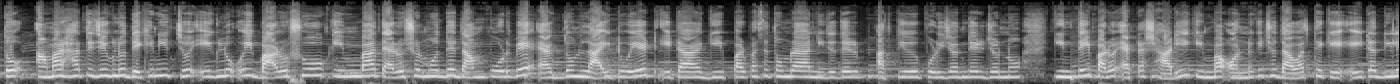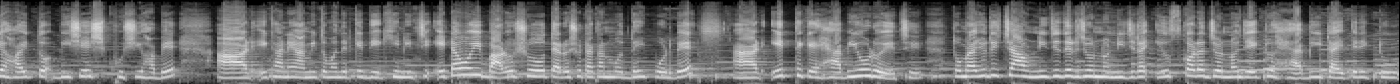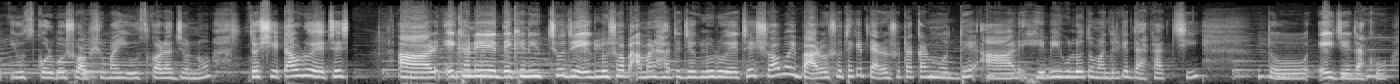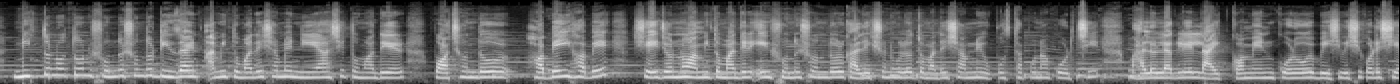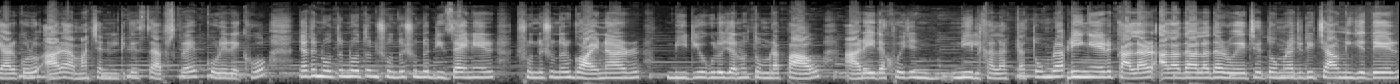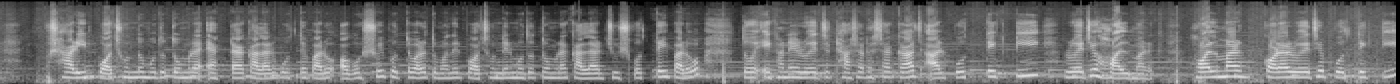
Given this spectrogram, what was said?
তো আমার হাতে যেগুলো দেখে নিচ্ছ, এগুলো ওই বারোশো কিংবা তেরোশোর মধ্যে দাম পড়বে, একদম লাইট ওয়েট এটা গিফট পারপাসে তোমরা নিজেদের আত্মীয় পরিজনদের জন্য কিনতেই পারো। একটা শাড়ি কিংবা অন্য কিছু দেওয়ার থেকে এইটা দিলে হয়তো বিশেষ খুশি হবে। আর এখানে আমি তোমাদেরকে দেখিয়ে নিচ্ছি, এটা ওই বারোশো, তেরোশো টাকার মধ্যেই পড়বে। আর এর থেকে হ্যাবিও রয়েছে। তোমরা যদি চাও নিজেদের জন্য, নিজেরা ইউজ করার জন্য যে একটু হ্যাবি টাইপের একটু ইউজ করব সব সময় ইউজ করার জন্য। তো সেটাও রয়েছে। আর এখানে দেখে নিচ্ছ যে এগুলো সব আমার হাতে যেগুলো রয়েছে, সব ওই বারোশো থেকে তেরোশো টাকার মধ্যে। আর হেভিগুলো তোমাদেরকে দেখাচ্ছি। তো এই যে দেখো, নিত্য নতুন সুন্দর সুন্দর ডিজাইন আমি তোমাদের সামনে নিয়ে আসি। তোমাদের পছন্দ হবেই হবে, সেই জন্য আমি তোমাদের এই সুন্দর সুন্দর কালেকশনগুলো তোমাদের সামনে উপস্থাপনা করছি। ভালো লাগলে লাইক কমেন্ট করো, বেশি বেশি করে শেয়ার করো, আর আমার চ্যানেলটিকে সাবস্ক্রাইব করে রেখো। যাতে নতুন নতুন সুন্দর সুন্দর ডিজাইনের, সুন্দর সুন্দর গয়নার ভিডিওগুলো যেন তোমরা পাও। আর এই দেখো, এই যে নীল কালারটা তোমরা রিংয়ের কালার আলাদা আলাদা রয়েছে। তোমরা যদি চাও নিজেদের শাড়ির পছন্দ মতো তোমরা একটা কালার পরতে পারো। অবশ্যই পরতে পারো। তোমাদের পছন্দের মতো তোমরা কালার চুজ করতেই পারো। তো এখানে রয়েছে ঠাসা ঠাসা কাজ আর প্রত্যেকটি রয়েছে হলমার্ক হলমার্ক করা রয়েছে প্রত্যেকটি।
